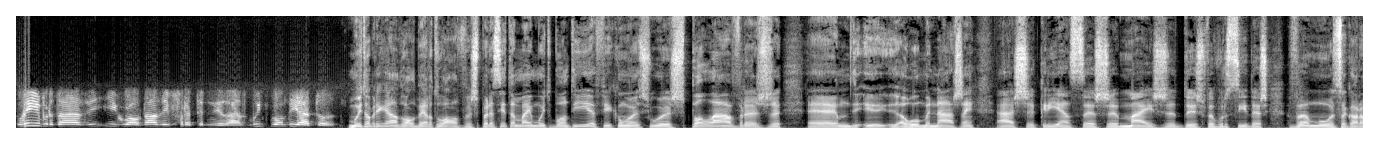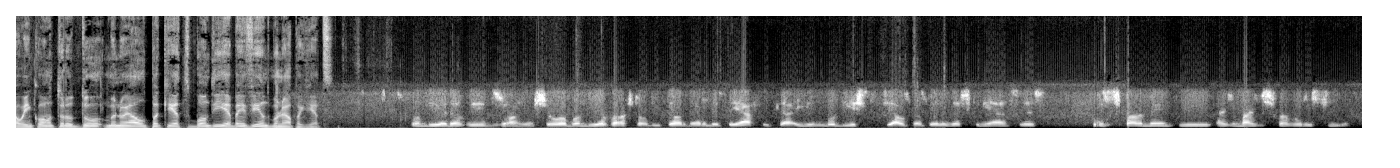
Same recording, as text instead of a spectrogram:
liberdade, igualdade e fraternidade. Muito bom dia a todos. Muito obrigado, Alberto Alves. Para si também, muito bom dia. Ficam as suas palavras, eh, a homenagem às crianças mais desfavorecidas. Vamos agora ao encontro do Manuel Paquete. Bom dia, bem-vindo, Manuel Paquete. Bom dia, David João Shoa. Bom dia, vasto auditor da RBT África. E um bom dia especial para todas as crianças, principalmente as mais desfavorecidas.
